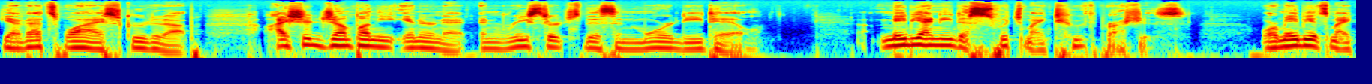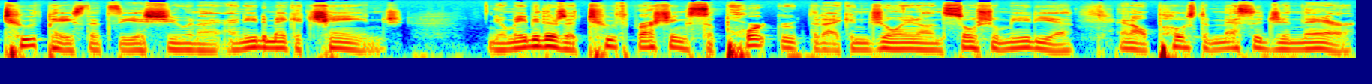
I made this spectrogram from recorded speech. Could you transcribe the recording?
Yeah, that's why I screwed it up. I should jump on the internet and research this in more detail. Maybe I need to switch my toothbrushes. Or maybe it's my toothpaste that's the issue and I, I need to make a change. You know, maybe there's a toothbrushing support group that I can join on social media and I'll post a message in there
